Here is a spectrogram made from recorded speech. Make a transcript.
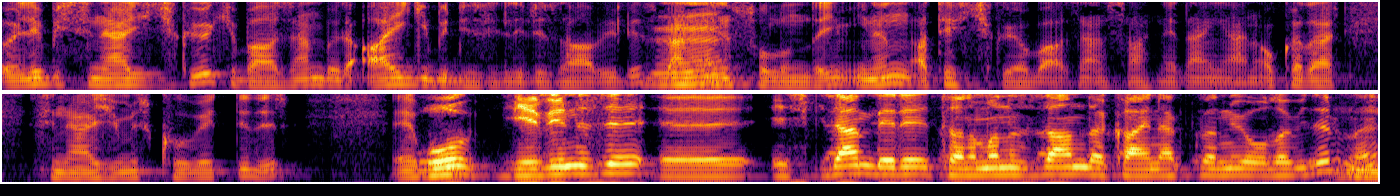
öyle bir sinerji çıkıyor ki bazen böyle ay gibi diziliriz abi biz. Ben en solundayım. İnanın ateş çıkıyor bazen sahneden yani. O kadar sinerjimiz kuvvetlidir. E, Bu birbirinizi e, eskiden beri tanımanızdan da kaynaklanıyor olabilir mi?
